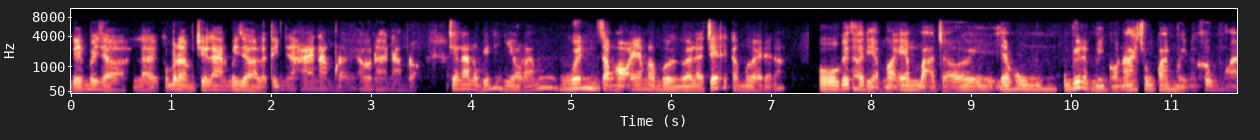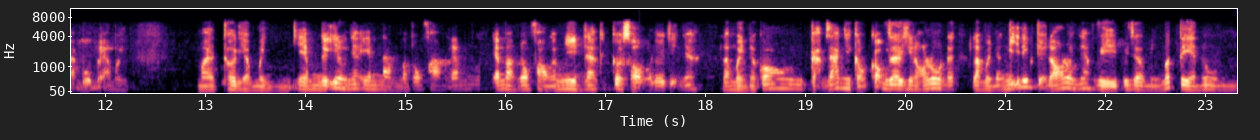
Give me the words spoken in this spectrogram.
đến bây giờ là có bắt đầu chơi lan bây giờ là tính ra hai năm rồi hơn hai năm rồi. Chơi lan đột biến thì nhiều lắm. Nguyên dòng họ em là 10 người là chết hết cả 10 rồi đó. Ô cái thời điểm mà em bảo trời ơi em không không biết là mình còn ai xung quanh mình nữa không? Ngoài bố mẹ mình mà thời điểm mình, em nghĩ đâu nhá, em nằm ở trong phòng, em em nằm trong phòng, em nhìn ra cái cửa sổ thôi chị nhá. Là mình nó có cảm giác như cậu cộng dây cho nó luôn đấy. Là mình đã nghĩ đến chuyện đó rồi nhá, vì bây giờ mình mất tiền đúng không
